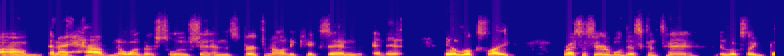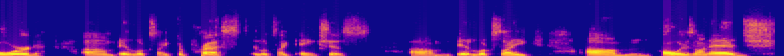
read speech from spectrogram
um, and i have no other solution and the spiritual malady kicks in and it it looks like restless irritable discontent it looks like bored um, it looks like depressed it looks like anxious um, it looks like um, always on edge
